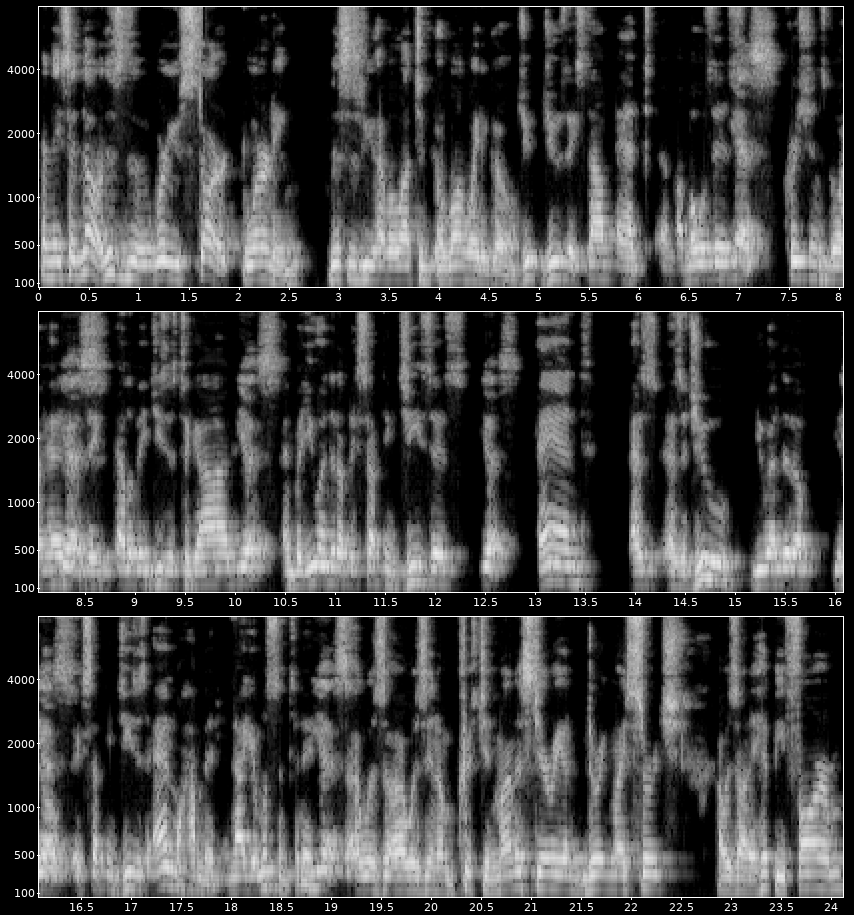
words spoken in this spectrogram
And they said, "No, this is the, where you start learning. This is you have a lot to, a long way to go." Ju- Jews they stop at uh, Moses. Yes, Christians go ahead. Yes. They elevate Jesus to God. yes, And but you ended up accepting Jesus, yes, and as as a Jew, you ended up you know Yes. accepting Jesus and Muhammad. Now you're Muslim today. yes. I was I was in a Christian monastery during my search. I was on a hippie farm.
